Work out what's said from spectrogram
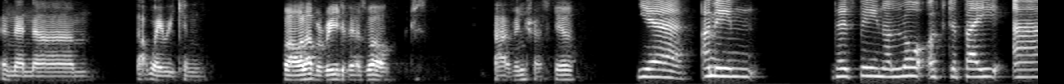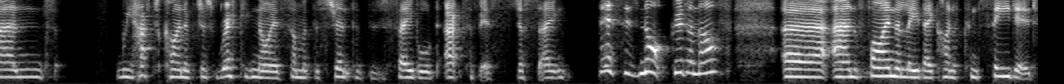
and then um, that way we can. Well, I'll have a read of it as well, just out of interest. Yeah. Yeah, I mean, there's been a lot of debate and we have to kind of just recognize some of the strength of the disabled activists just saying this is not good enough. Uh, and finally they kind of conceded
